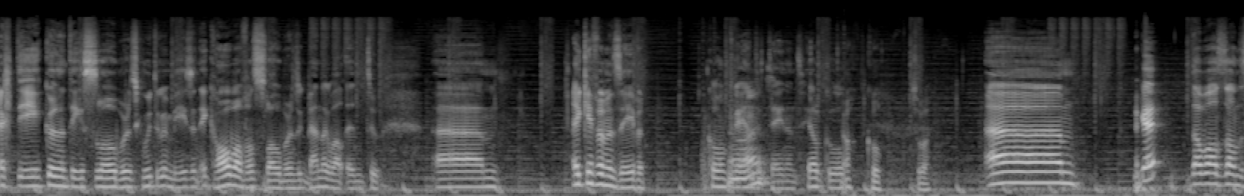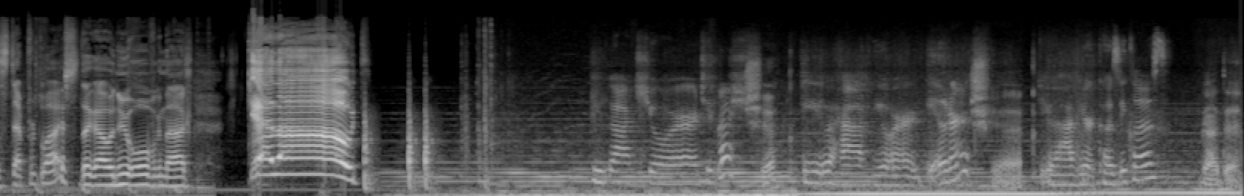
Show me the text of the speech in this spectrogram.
er tegen kunnen tegen slow burns. Je moet er mee zijn. Ik hou wel van slow burns. Ik ben er wel into. Ehm, ik geef hem een 7. Gewoon vrij Alright. entertainend. Heel cool. Ja, cool. Zo wat. Ehm, Oké, dat was dan de Stepford Wives. Dan gaan we nu over naar Get Out! You got your toothbrush? Check. Do you have your deodorant? Check. Do you have your cozy clothes? Got that.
